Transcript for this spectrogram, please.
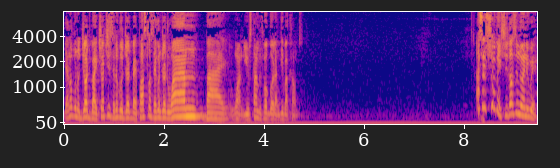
They're not going to judge by churches. They're not going to judge by pastors. They're going to judge one by one. You stand before God and give account. I said, show me. She doesn't know anywhere.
